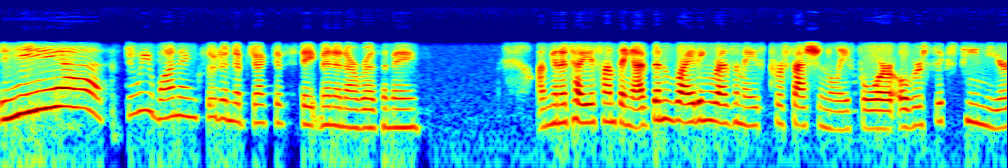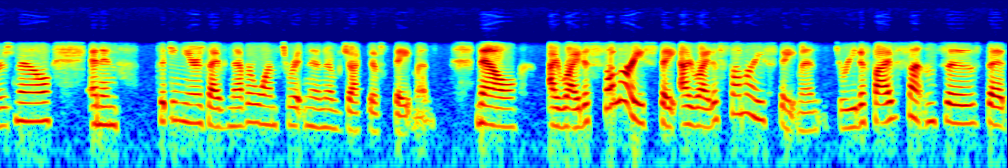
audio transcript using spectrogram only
Yes. Do we want to include an objective statement in our resume? I'm going to tell you something. I've been writing resumes professionally for over 16 years now, and in 16 years, I've never once written an objective statement. Now, I write a summary state. I write a summary statement, three to five sentences that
